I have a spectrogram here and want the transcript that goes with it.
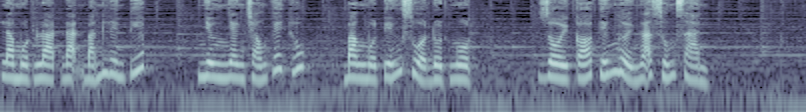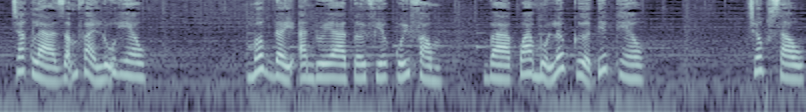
là một loạt đạn bắn liên tiếp, nhưng nhanh chóng kết thúc bằng một tiếng sủa đột ngột, rồi có tiếng người ngã xuống sàn. Chắc là dẫm phải lũ heo. Mốc đẩy Andrea tới phía cuối phòng và qua một lớp cửa tiếp theo. Chốc sau,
